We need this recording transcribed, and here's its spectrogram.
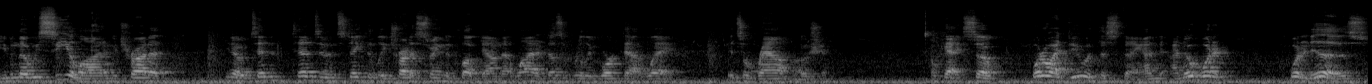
Even though we see a line and we try to, you know, tend, tend to instinctively try to swing the club down that line, it doesn't really work that way. It's a round motion. Okay, so what do I do with this thing? I, I know what it, what it is.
